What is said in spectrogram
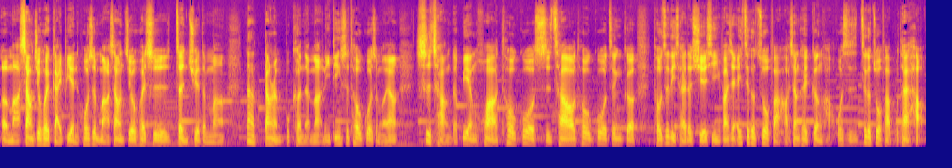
呃马上就会改变，或是马上就会是正确的吗？那当然不可能嘛！你一定是透过什么样市场的变化，透过实操，透过这个投资理财的学习，你发现诶，这个做法好像可以更好，或者是这个做法不太好。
